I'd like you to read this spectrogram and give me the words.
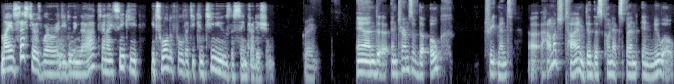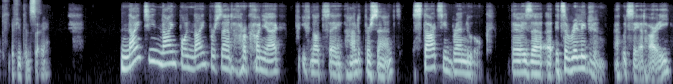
My ancestors were already doing that. And I think he, it's wonderful that he continues the same tradition. Great. And uh, in terms of the oak treatment, uh, how much time did this cognac spend in new oak, if you can say? 99.9% of our cognac, if not say 100%, starts in brand new oak. There is a, a, it's a religion, I would say, at Hardy.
